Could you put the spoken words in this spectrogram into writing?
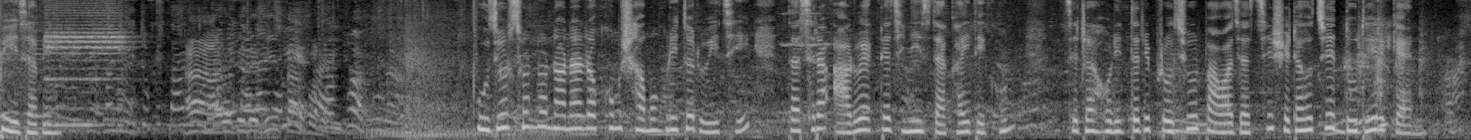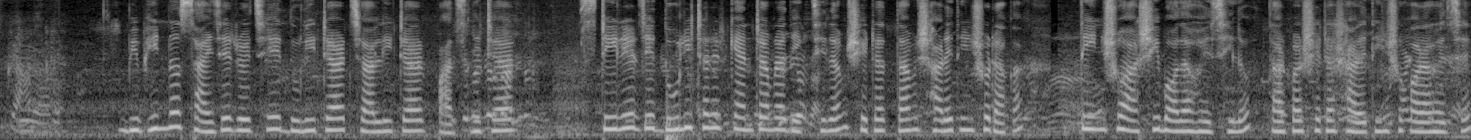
পেয়ে যাবেন। পুজোর জন্য নানান রকম সামগ্রী তো রয়েছেই তাছাড়া আরও একটা জিনিস দেখাই দেখুন, যেটা হরিদ্বারে প্রচুর পাওয়া যাচ্ছে, সেটা হচ্ছে দুধের ক্যান। বিভিন্ন সাইজের রয়েছে দু লিটার, চার লিটার, পাঁচ লিটার। স্টিলের যে দু লিটারের ক্যানটা আমরা দেখছিলাম, সেটার দাম সাড়ে তিনশো টাকা। তিনশো আশি বলা হয়েছিল, তারপর সেটা সাড়ে তিনশো করা হয়েছে।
